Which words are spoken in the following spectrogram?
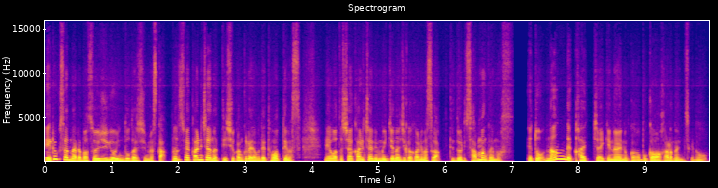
えー、ルクさんならばそういう従業員どう対処しますか？私は管理者になって1週間くらいなので止まっています。えー私は管理者に向いてない時間がありますが、手取り3万増えます。えっと、なんで帰っちゃいけないのかが僕はわからないんですけど、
